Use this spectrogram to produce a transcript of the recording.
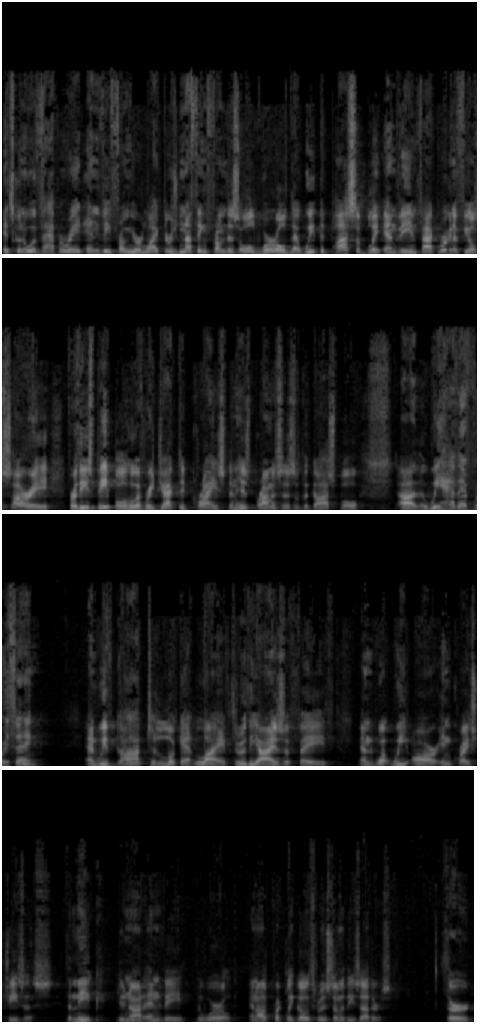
It's going to evaporate envy from your life. There's nothing from this old world that we could possibly envy. In fact, we're going to feel sorry for these people who have rejected Christ and his promises of the gospel. Uh, we have everything. And we've got to look at life through the eyes of faith and what we are in Christ Jesus. The meek do not envy the world. And I'll quickly go through some of these others. Third,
